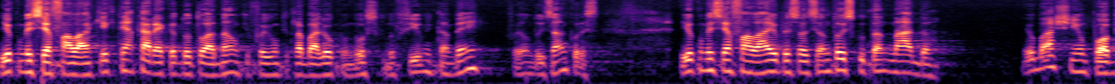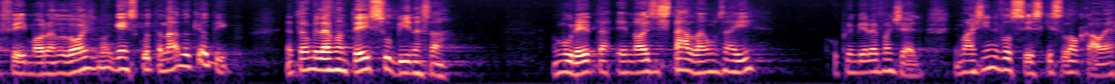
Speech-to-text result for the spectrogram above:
e eu comecei a falar aqui que tem a careca do doutor Adão, que foi um que trabalhou conosco no filme também, foi um dos âncoras. E eu comecei a falar e o pessoal disse, eu não estou escutando nada. Eu baixinho, pobre, feio, morando longe, ninguém escuta nada do que eu digo. Então eu me levantei e subi nessa mureta e nós instalamos aí o primeiro evangelho. Imagine vocês que esse local é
